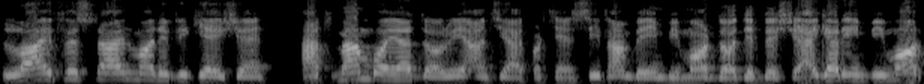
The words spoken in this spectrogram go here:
lifestyle modification حتما باید داروی antihypertensive هم به این بیمار داده بشه. اگر این بیمار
